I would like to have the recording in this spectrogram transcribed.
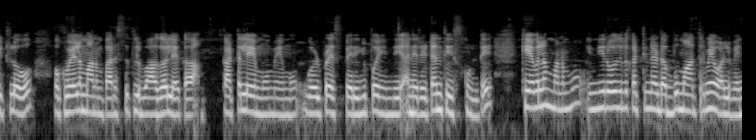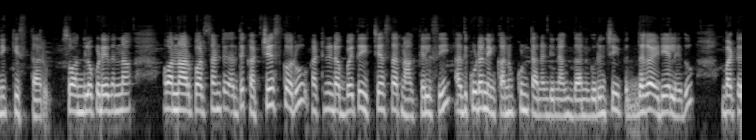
చిట్లో ఒకవేళ మనం పరిస్థితులు బాగోలేక కట్టలేము మేము గోల్డ్ ప్రైస్ పెరిగిపోయింది అని రిటర్న్ తీసుకుంటే కేవలం మనము ఇన్ని రోజులు కట్టిన డబ్బు మాత్రమే వాళ్ళు వెనక్కి ఇస్తారు సో అందులో కూడా ఏదన్నా వన్ ఆర్ పర్సెంట్ అయితే కట్ చేసుకోరు. కట్టిన డబ్బు అయితే ఇచ్చేస్తారు నాకు తెలిసి. అది కూడా నేను కనుక్కుంటానండి. నాకు దాని గురించి పెద్దగా ఐడియా లేదు. బట్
